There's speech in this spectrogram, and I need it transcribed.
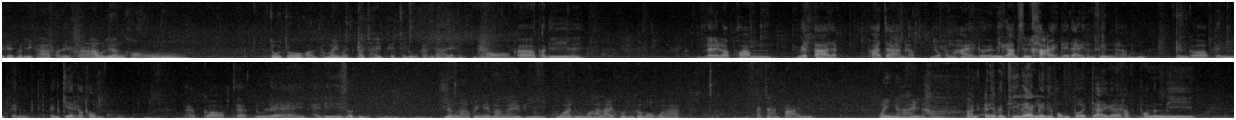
พี่เพชรสวัสดีครับ สวัสดีครับ เอาเรื่องของโจโจ้ก่อนทำไมมามาใช้เพชรฉลูกันได้ครับอ๋อก็พอดี ได้รับความเมตตาจากพระอาจารย์ครับ ยกมาให้ โดยไม่มีการซื้อขายใดๆทั้งสิ้นนะครับ อือฮึซึ่งก็เป็นเป็นเป็นเกียรติกับผมนะครับ ก็จะดูแลให้ให้ดีที่สุด เรื่องราวเป็นไงมาไงพี่ เพราะว่าดูว่าหลายคนก็บอกว่า อาจารย์ป่ายนี่ ไม่ง่ายนะอ่าอันอันนี้เป็นที่แรกเลยที่ผมเปิดใจก็ได้ครับ เพราะมันมี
